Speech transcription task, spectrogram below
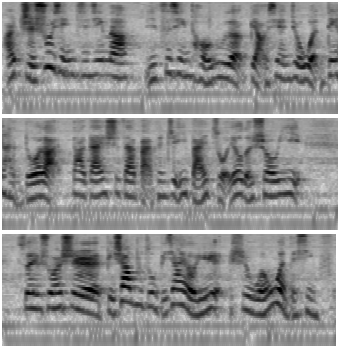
而指数型基金呢，一次性投入的表现就稳定很多了，大概是在百分之一百左右的收益，所以说是比上不足，比下有余，是稳稳的幸福。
